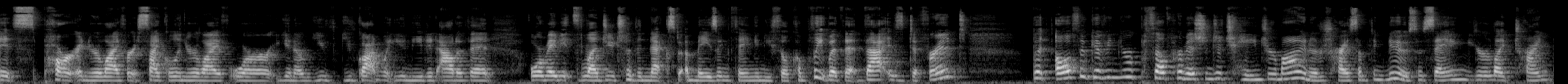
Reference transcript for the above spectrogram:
its part in your life or its cycle in your life or you know you've you've gotten what you needed out of it or maybe it's led you to the next amazing thing and you feel complete with it. That is different. But also giving yourself permission to change your mind or to try something new. So, saying you're like trying,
